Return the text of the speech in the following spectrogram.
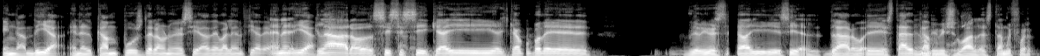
en Gandía, en el campus de la Universidad de Valencia de En el- Gandía. claro, sí, sí, Claro. sí, que hay el campo de, de universidad y sí, el Claro, de, está el de campus. audiovisual, está muy fuerte.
